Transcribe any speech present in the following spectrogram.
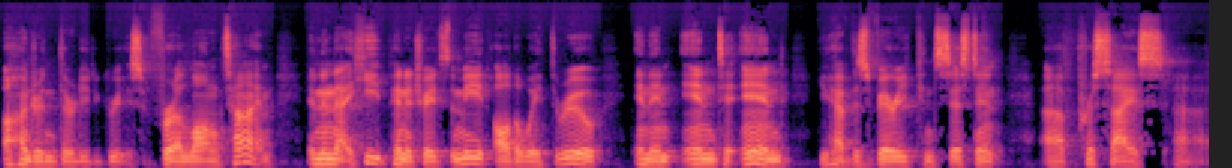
130 degrees for a long time. And then that heat penetrates the meat all the way through. And then end to end, you have this very consistent, uh, precise, uh,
